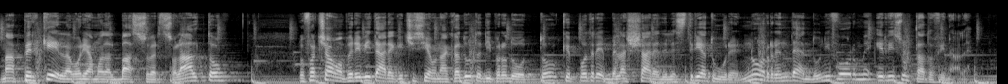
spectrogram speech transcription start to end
Ma perché lavoriamo dal basso verso l'alto? Lo facciamo per evitare che ci sia una caduta di prodotto che potrebbe lasciare delle striature non rendendo uniforme il risultato finale.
